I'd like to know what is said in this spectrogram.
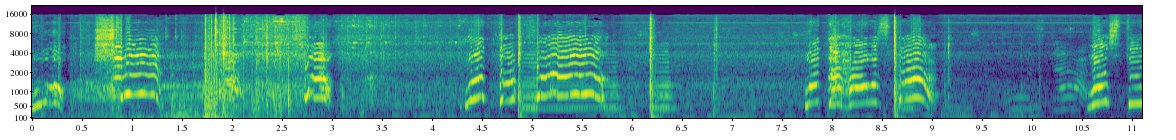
Whoa! Shit! Fuck! What the fuck? What the hell was that? What's that?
